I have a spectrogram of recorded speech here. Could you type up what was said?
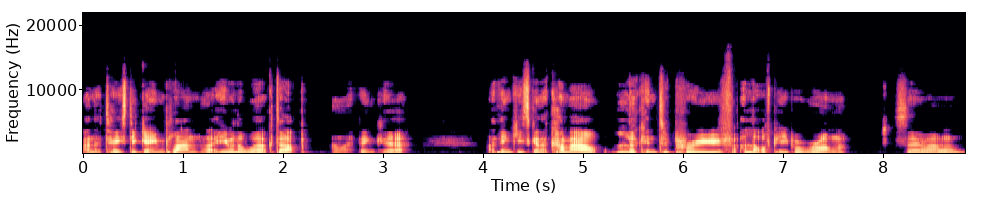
and a tasty game plan that he will have worked up, and I think uh, I think he's going to come out looking to prove a lot of people wrong. So um Um,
